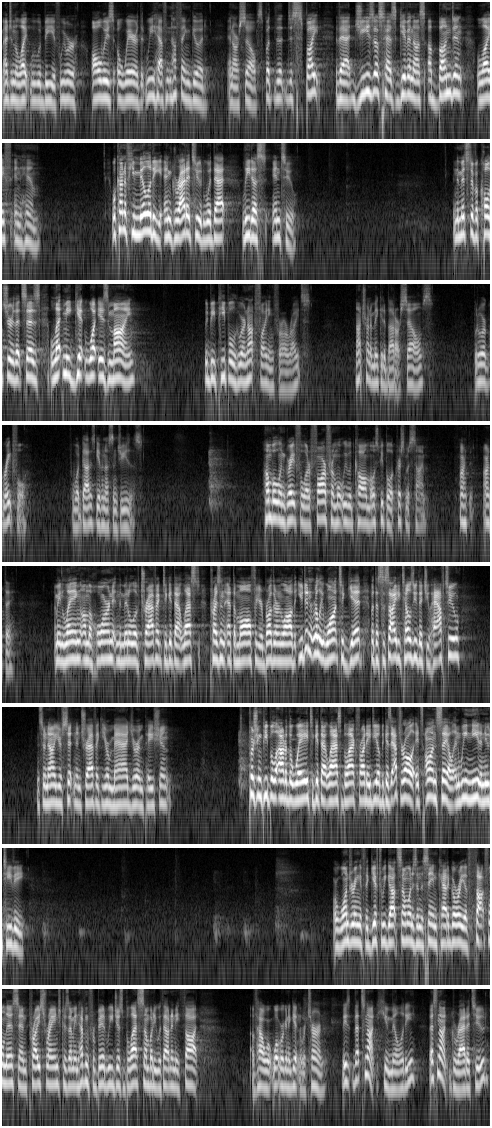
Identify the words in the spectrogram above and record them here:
Imagine the light we would be if we were always aware that we have nothing good in ourselves, but that despite that, Jesus has given us abundant life in Him. What kind of humility and gratitude would that lead us into? In the midst of a culture that says, let me get what is mine, we'd be people who are not fighting for our rights, not trying to make it about ourselves, but who are grateful for what God has given us in Jesus. Humble and grateful are far from what we would call most people at Christmas time, aren't they? Aren't they? I mean, laying on the horn in the middle of traffic to get that last present at the mall for your brother in law that you didn't really want to get, but the society tells you that you have to. And so now you're sitting in traffic, you're mad, you're impatient. Pushing people out of the way to get that last Black Friday deal because, after all, it's on sale and we need a new TV. Or wondering if the gift we got someone is in the same category of thoughtfulness and price range, because, I mean, heaven forbid we just bless somebody without any thought of how, what we're going to get in return. These, that's not humility, that's not gratitude.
